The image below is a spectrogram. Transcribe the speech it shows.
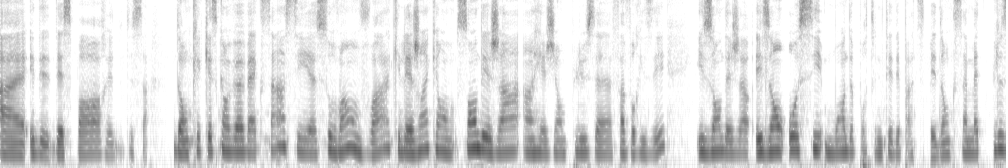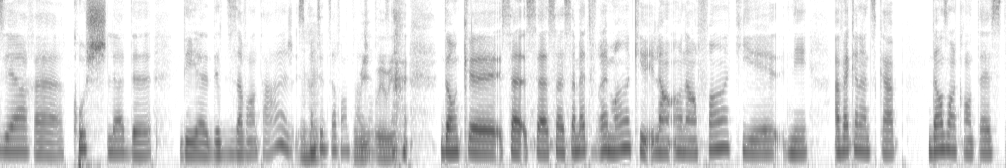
euh, et des sports et de, ça. Donc, qu'est-ce qu'on veut avec ça? C'est souvent, on voit que les gens qui sont déjà en région plus favorisée, ils ont déjà, ils ont aussi moins d'opportunités de participer. Donc, ça met plusieurs couches là, de, des, désavantages. Est-ce qu'on mhm. dit désavantages? Oui, oui, oui. Donc, ça, ça, ça, ça, met vraiment qu'il a un enfant qui est né avec un handicap dans un contexte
